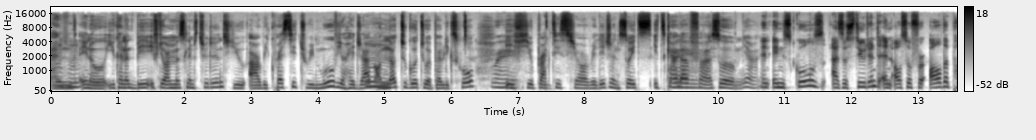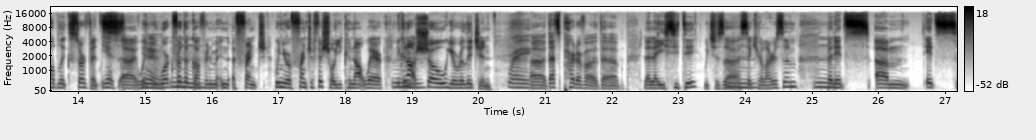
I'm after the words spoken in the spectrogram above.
And you know you cannot be if you are a Muslim student you are requested to remove your hijab or not to go to a public school Right. if you practice your religion. So it's it's kind of uh, so yeah. in, in schools as a student and also for all the public servants. Yes. Uh, when you work for the government in a French, when you're a French official, you cannot wear, you cannot show your religion. Right. Uh, that's part of uh, the la laïcité, which is uh, secularism, but it's. Um, it's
